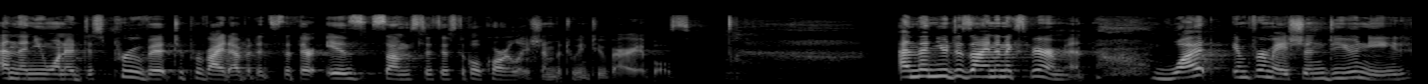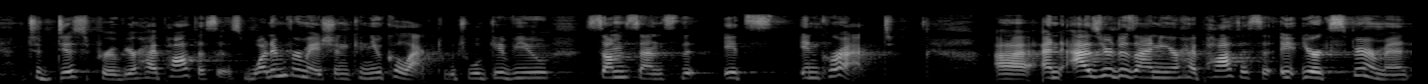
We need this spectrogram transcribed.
and then you want to disprove it to provide evidence that there is some statistical correlation between two variables. And then you design an experiment. What information do you need to disprove your hypothesis? What information can you collect which will give you some sense that it's incorrect? Uh, and as you're designing your hypothesis, your experiment,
